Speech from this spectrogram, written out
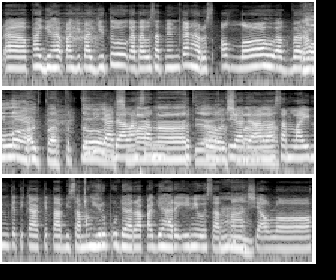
uh, pagi pagi-pagi tuh kata Ustadz Mim kan harus Allahu Akbar Allah gitu ya. Akbar, betul. Jadi nggak ada alasan semangat, betul, ya, tidak semangat. ada alasan lain ketika kita bisa menghirup udara pagi hari ini Ustadz. Hmm. Masya Allah.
